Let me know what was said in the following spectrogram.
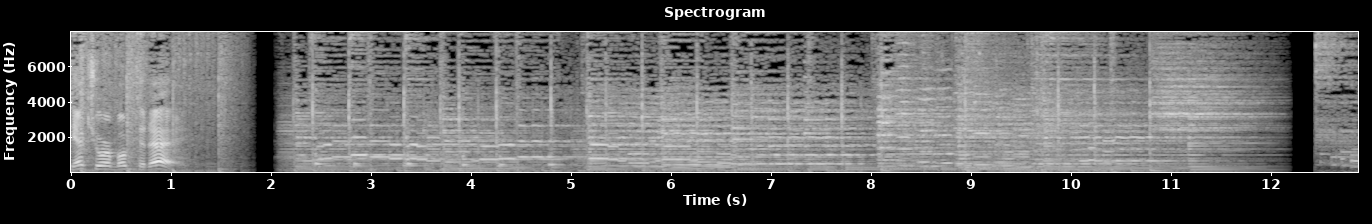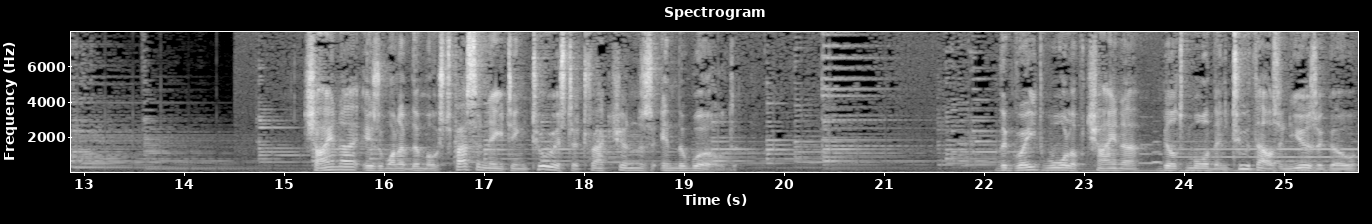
Get your book today. China is one of the most fascinating tourist attractions in the world. The Great Wall of China, built more than 2,000 years ago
